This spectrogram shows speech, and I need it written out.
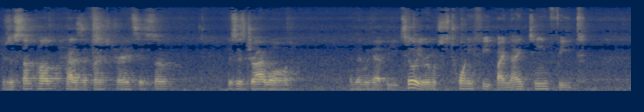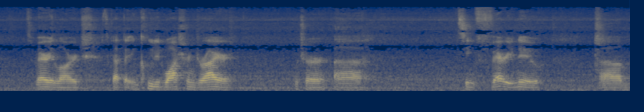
There's a sump pump, has a French drain system. This is drywalled. And then we have the utility room, which is 20 feet by 19 feet. It's very large. It's got the included washer and dryer, which are uh, seem very new. Um,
